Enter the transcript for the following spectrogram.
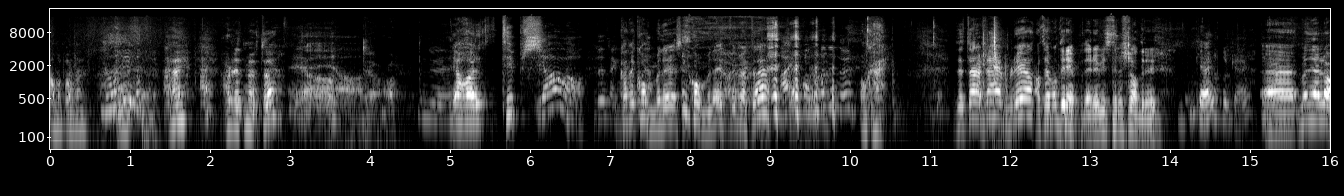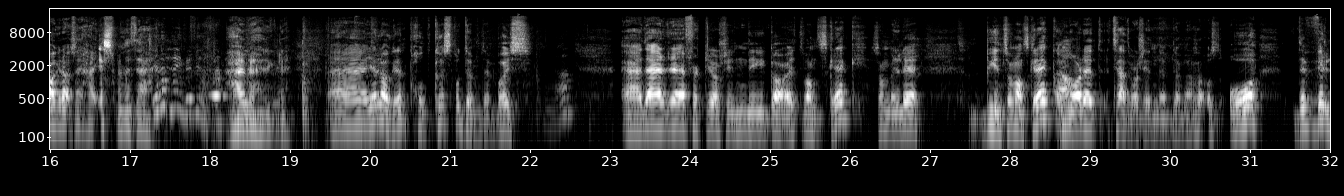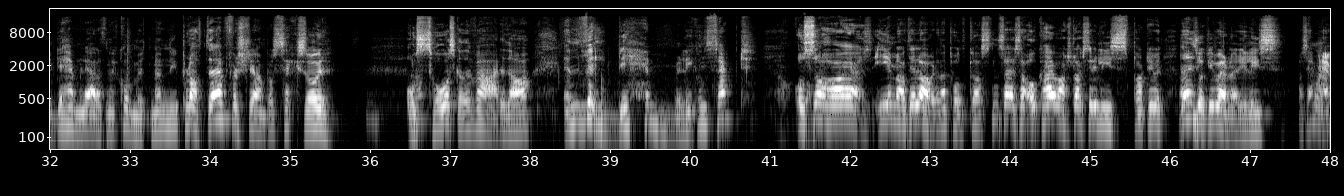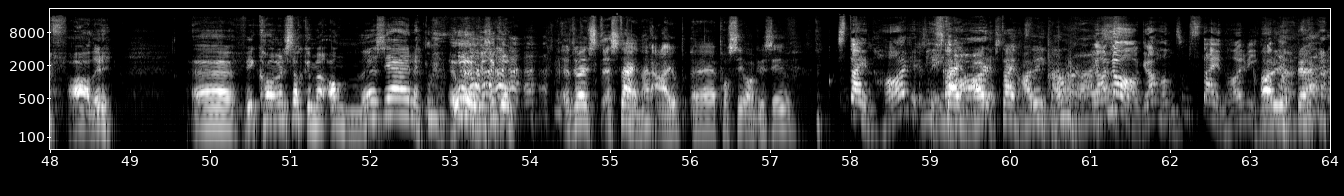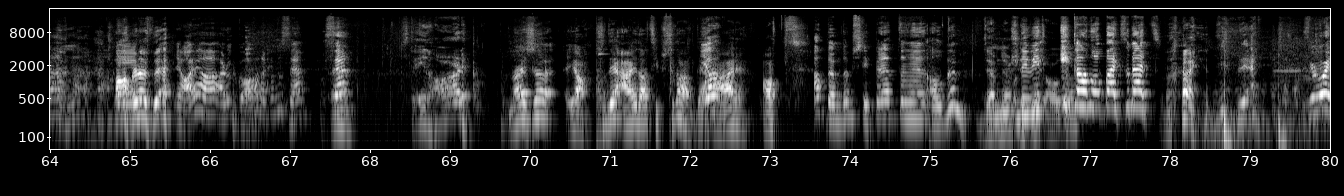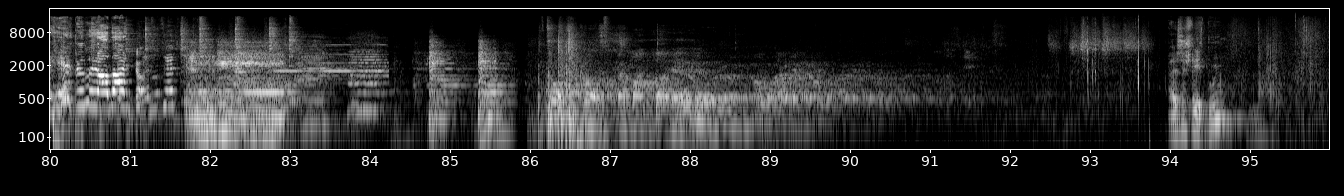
Anne Panne. Hei. Har dere et møte? Ja. Jeg har et tips. Ja, det Kan jeg komme med det, skal jeg komme med det etter møtet? Nei, kom med det nå. Ok. Dette er så hemmelig at jeg må drepe dere hvis dere sladrer. Ok. Uh, men jeg lager altså Hei, Espen heter jeg. Ja, hei, baby. Hei, hyggelig. Uh, jeg lager en podkast på DumDum Boys. Eh, det er eh, 40 år siden de ga ut Vannskrekk. Som, eller begynte som Vannskrekk, og Ja. nå er det 30 år siden. Og, og det veldig hemmelige er at den vil komme ut med en ny plate første gang på seks år. Og så skal det være da en veldig hemmelig konsert. Og så har jeg, I og med at jeg lager denne podkasten, så har jeg sagt ok, hva slags releaseparty Nei, Det skal ikke være noe release. Og så sier jeg, men fader. Eh, vi kan vel snakke med Anne, sier jeg. Eller? Jo, jo, hvis du kom. Du vet, Steinar er jo uh, passiv-aggressiv. Steinhard Vikan. Steinhard Steinhard Wikan. Jeg har lagra han som Steinhard Vikan. Har du gjort det? Har du det? Ja, ja, er du gal? Der kan du se. Se. Steinhard. Nei, så Ja. Så det er jo da tipset, da. Det Ja. er at At DumDum slipper et uh, album. DumDum Og de vil ikke ha noe oppmerksomhet! Nei. Det skal gå helt under radaren. Ja. Er du så sliten?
